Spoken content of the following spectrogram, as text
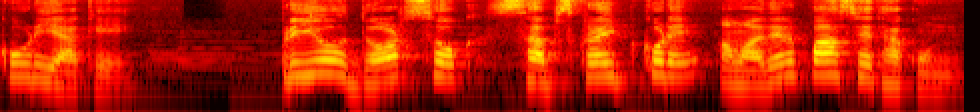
কোরিয়াকে। প্রিয় দর্শক, সাবস্ক্রাইব করে আমাদের পাশে থাকুন।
